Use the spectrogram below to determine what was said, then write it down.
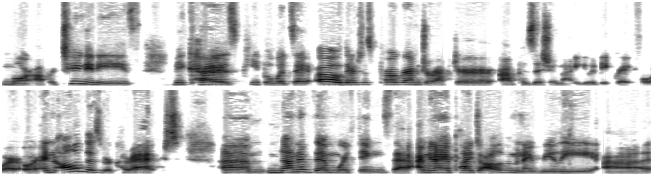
more opportunities because people would say oh there's this program director uh, position that you would be great for or and all of those were correct. Um, none of them were things that i mean i applied to all of them and i really uh,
